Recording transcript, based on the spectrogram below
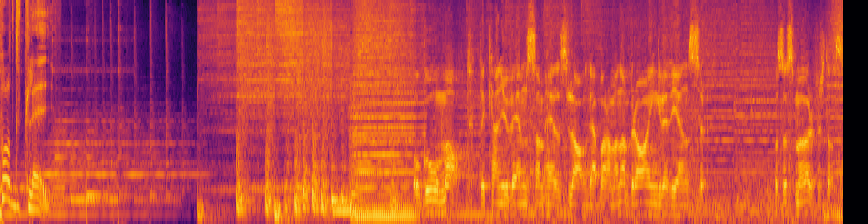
Podplay. Och god mat, det kan ju vem som helst laga, bara man har bra ingredienser. Och så smör förstås.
